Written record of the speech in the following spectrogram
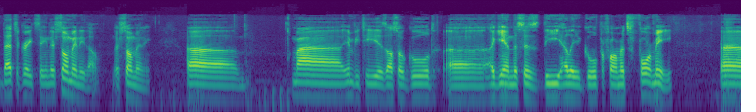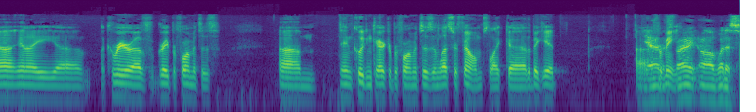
that's a great scene. There's so many though. There's so many. Um, my MVT is also Gould. Uh, again, this is the Elliot Gould performance for me uh, in a uh, a career of great performances, um, including character performances in lesser films like uh, The Big Hit. Uh, yeah, for that's me, right. Oh, what a s-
